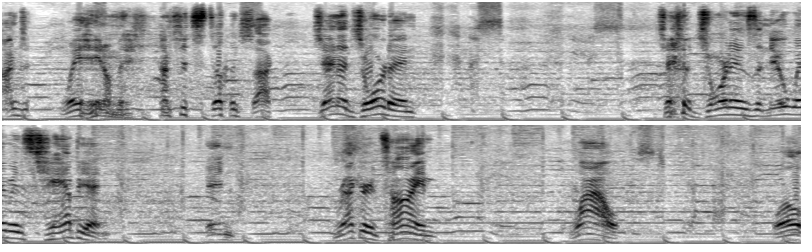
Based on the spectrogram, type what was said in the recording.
I'm just, wait a minute. I'm just still in shock. Jenna Jordan Jenna Jordan is the new women's champion in record time. Wow. Well,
